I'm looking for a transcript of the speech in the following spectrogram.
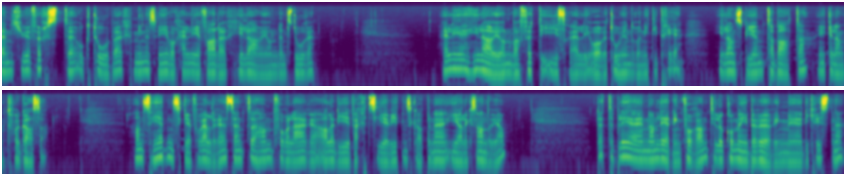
Den 21. oktober minnes vi vår hellige fader Hilarion den store. Hellige Hilarion var født i Israel i året 293, i landsbyen Tabata, ikke langt fra Gaza. Hans hedenske foreldre sendte ham for å lære alle de verdslige vitenskapene i Alexandria. Dette ble en anledning for han til å komme i berøring med de kristne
